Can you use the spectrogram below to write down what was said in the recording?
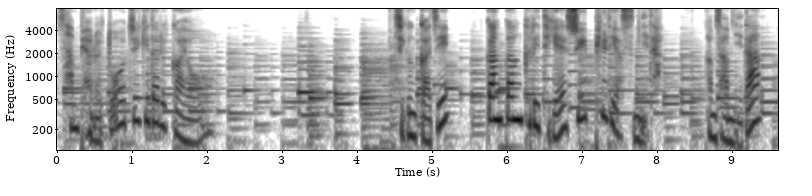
3편을 또 어찌 기다릴까요? 지금까지 깡깡 크리틱의 수입 필드였습니다. 감사합니다.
